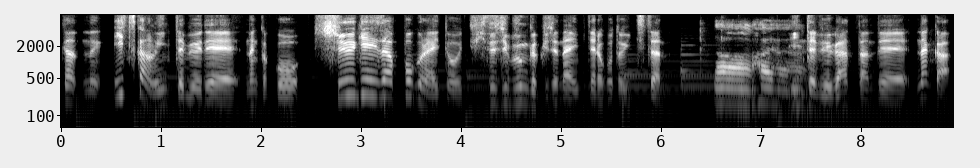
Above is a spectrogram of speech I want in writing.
が、ね、いつかのインタビューでなんかこうシューゲイザーっぽくないと羊文学じゃないみたいなことを言ってたああ、はいはい、はい。インタビューがあったんで、なんか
